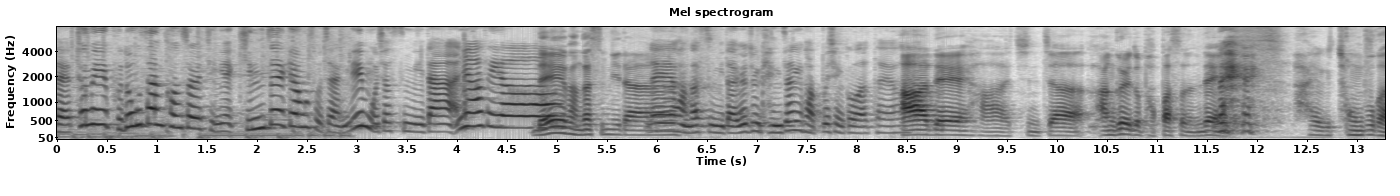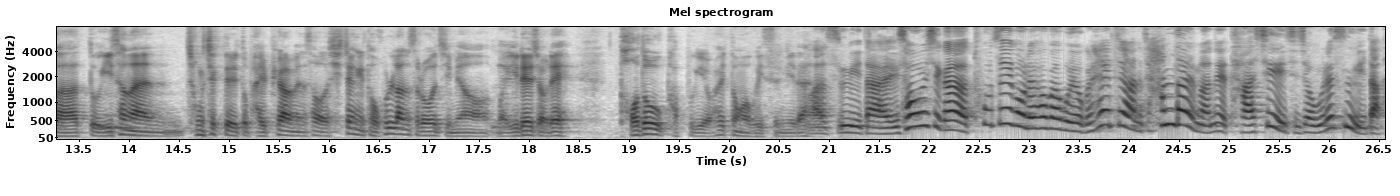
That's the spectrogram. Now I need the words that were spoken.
네, 투미 부동산 컨설팅의 김재경 소장님 모셨습니다. 안녕하세요. 네, 반갑습니다. 네, 반갑습니다. 요즘 굉장히 바쁘실 것 같아요. 아, 네. 아, 진짜 안 그래도 바빴었는데 네. 아, 정부가 또 이상한 정책들을 또 발표하면서 시장이 더 혼란스러워지며 뭐 이래저래 더더욱 바쁘게 활동하고 있습니다. 맞습니다. 이 서울시가 토지거래 허가구역을 해제한 지 한 달 만에 다시 지정을 했습니다.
